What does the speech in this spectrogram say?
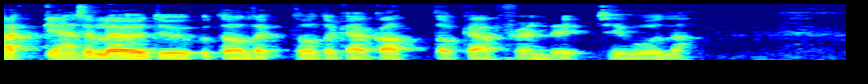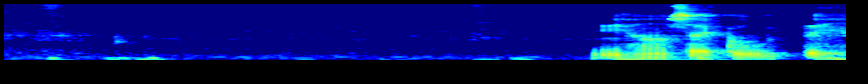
äkkiähän se löytyy, kun tuolta, tuolta käy kattoo Capfriendin sivuilta. Ihan sekunti.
